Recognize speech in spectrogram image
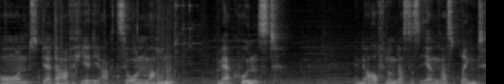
Und der darf hier die Aktion machen, mehr Kunst, in der Hoffnung, dass das irgendwas bringt.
